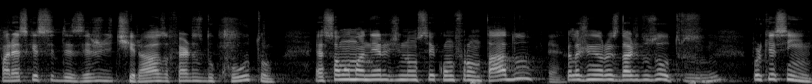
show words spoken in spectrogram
Parece que esse desejo de tirar as ofertas do culto é só uma maneira de não ser confrontado é. pela generosidade dos outros. Uhum. Porque assim,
